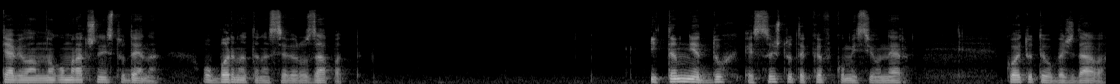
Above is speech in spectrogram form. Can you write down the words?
Тя била много мрачна и студена, обърната на северозапад. И тъмният дух е също такъв комисионер, който те убеждава.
